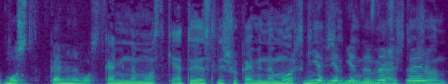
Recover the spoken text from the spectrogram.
мост, Каменный мост. Каменноморский. А то я слышу Каменноморский. Нет, нет, нет, думаю, значит... А что же он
